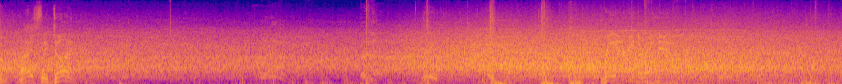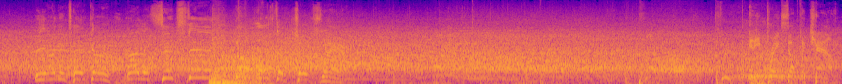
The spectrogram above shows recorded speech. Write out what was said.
him. Nicely done. Re-entering the ring now. The Undertaker has it cinched in. There's the choke slam. And he breaks up the count.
